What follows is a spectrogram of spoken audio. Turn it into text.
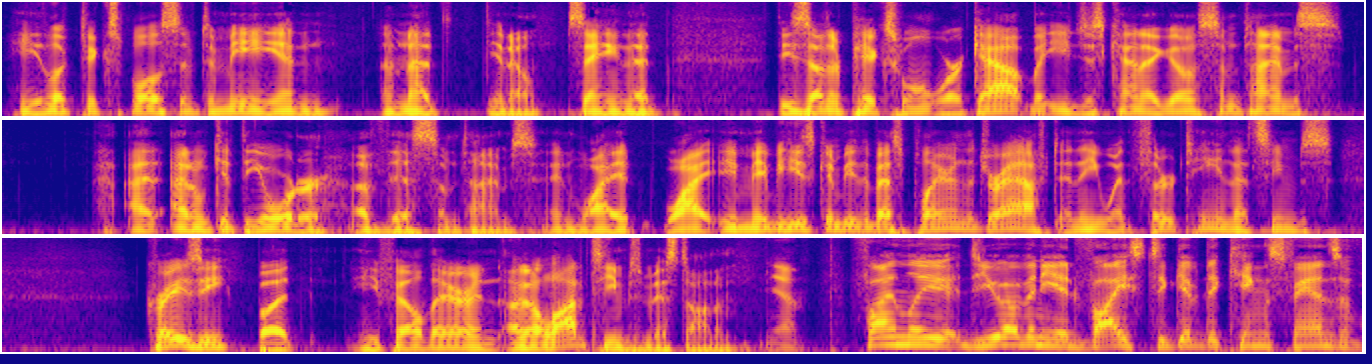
He looked explosive to me, and I'm not, you know, saying that these other picks won't work out, but you just kind of go sometimes I, I don't get the order of this sometimes and why it why eh, maybe he's going to be the best player in the draft and he went 13 that seems crazy but he fell there and, and a lot of teams missed on him Yeah. Finally, do you have any advice to give to Kings fans of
